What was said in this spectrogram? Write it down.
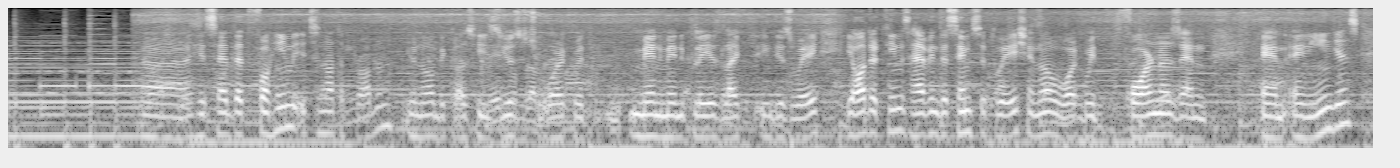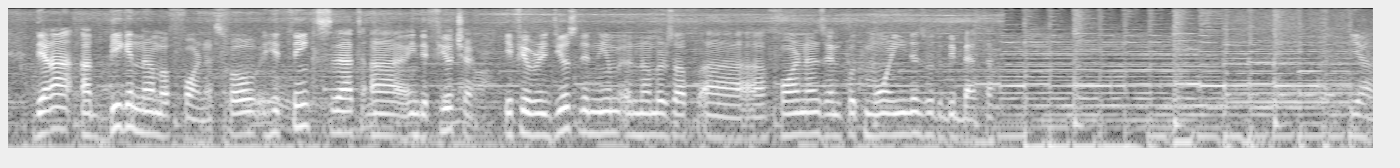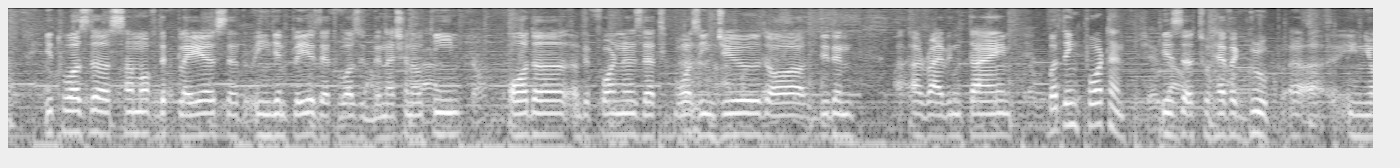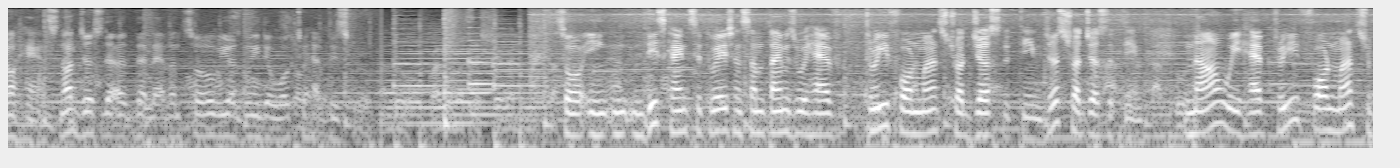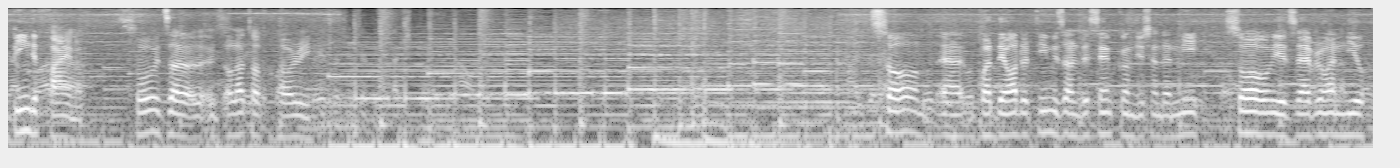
Uh, he said that for him it's not a problem, you know, because he's used to work with many, many players like in this way. The other teams having the same situation, you know, work with foreigners and and, and Indians. There are a bigger number of foreigners. So he thinks that uh, in the future, if you reduce the num numbers of uh, foreigners and put more Indians, would be better. Yeah. It was the some of the players that Indian players that was in the national team or the the foreigners that was injured or didn't arrive in time. But the important is uh, to have a group uh, in your hands not just the, the 11 so we are doing the work to have this group. So in, in, this kind of situation sometimes we have three four months to adjust the team just to adjust the team. Now we have three four months to be in the final so it's a, it's a lot of hurry. So, uh, but the other team is on the same condition than me, so it's everyone new.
